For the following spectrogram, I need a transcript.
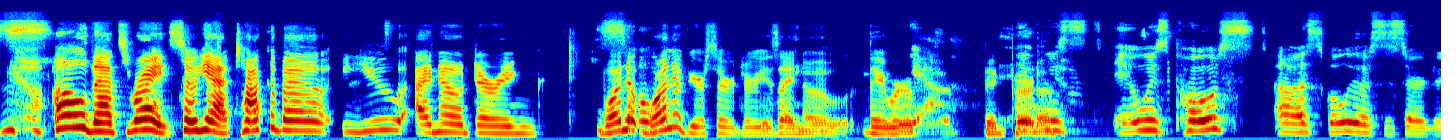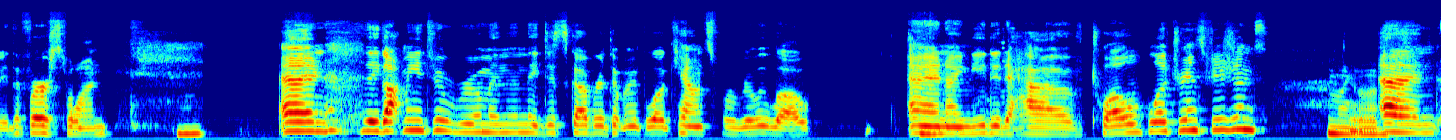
oh, that's right. So yeah, talk about you. I know during one so, one of your surgeries, I know they were yeah, a big part it of. Was, it was post uh, scoliosis surgery, the first one. Mm-hmm. And they got me into a room, and then they discovered that my blood counts were really low, and. I needed to have twelve blood transfusions. Oh my god! And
